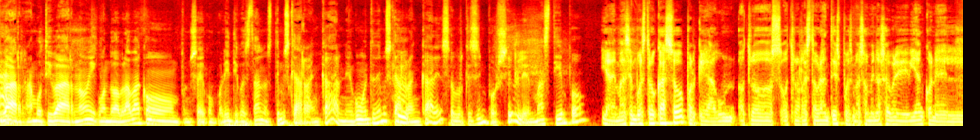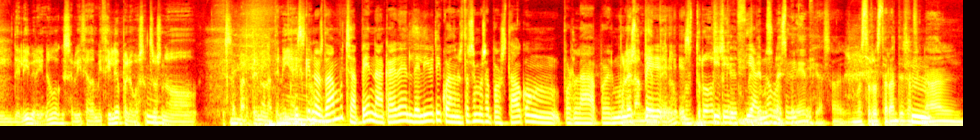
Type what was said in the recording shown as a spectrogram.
motivar, a motivar, ¿no? Y cuando hablaba con, no sé, con políticos y tal, nos tenemos que arrancar, en algún momento tenemos que Mm. arrancar eso, porque es imposible, más tiempo. Y además en vuestro caso, porque algún otros otros restaurantes pues más o menos sobrevivían con el delivery, ¿no? Servicio a domicilio, pero vosotros no esa parte no la teníais. Mm. Es que ¿no? nos da mucha pena caer en el delivery cuando nosotros hemos apostado con, por, la, por el mundo el ambiente, ¿no? Nosotros es que vendemos ¿no? una experiencia, ¿sabes? Nuestros restaurantes al final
